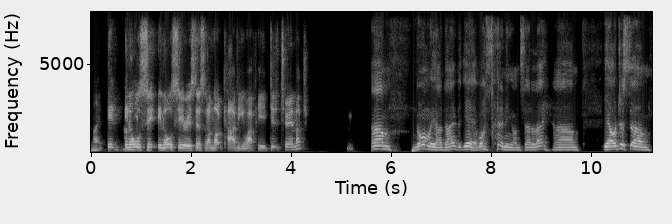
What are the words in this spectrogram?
Mate. In, in all se- in all seriousness, and I'm not carving you up here. Did it turn much? Um, normally I don't, but yeah, it was turning on Saturday. Um, yeah, I'll just um,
